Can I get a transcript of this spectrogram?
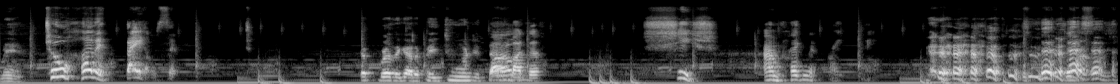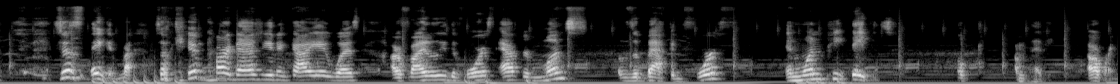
man. Two hundred thousand. That brother got to pay 200000 I'm about to. Sheesh. I'm pregnant right now. Just thinking about. It. So Kim Kardashian and Kanye West are finally divorced after months of the back and forth, and one Pete Davidson. Okay, I'm petty. All right.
